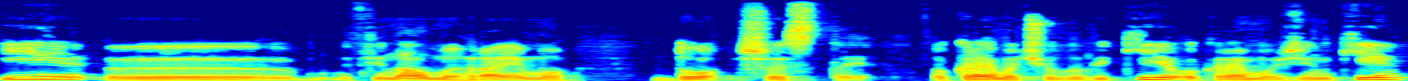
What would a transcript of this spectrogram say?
і е, фінал ми граємо до 6. Окремо чоловіки, окремо жінки.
